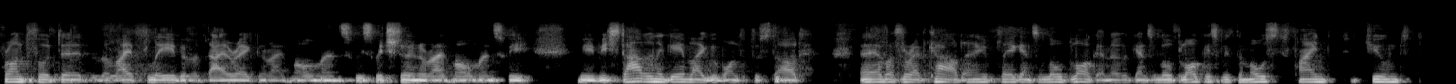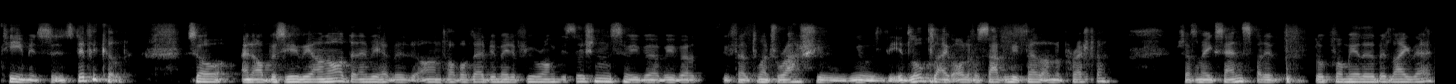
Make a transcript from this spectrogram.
front footed, we were lively, we were direct in the right moments, we switched in the right moments. We we we started in a game like we wanted to start. And there was a red card, and you play against a low block, and against a low block is with the most fine-tuned team. It's it's difficult. So, and obviously we are not. And then we have on top of that, we made a few wrong decisions. We were we were we felt too much rush. You, we, it looked like all of a sudden we felt under pressure, which doesn't make sense, but it looked for me a little bit like that.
